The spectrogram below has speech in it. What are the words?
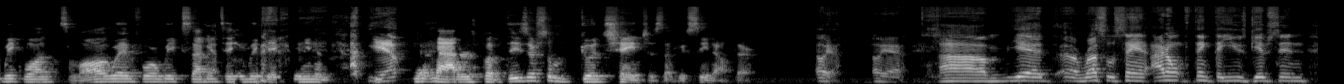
week one. It's a long way before week 17, yep. week 18. And yep. it matters. But these are some good changes that we've seen out there. Oh, yeah. Oh, yeah. Um, yeah. Uh, Russell was saying, I don't think they use Gibson –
